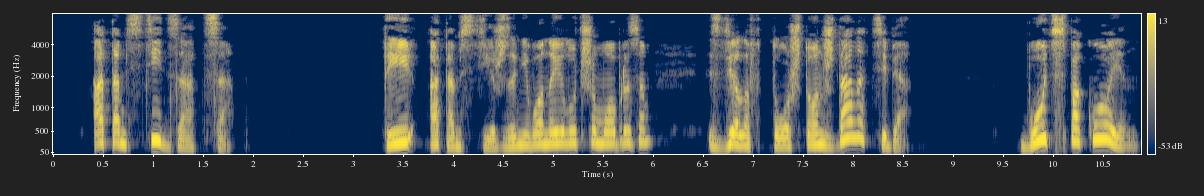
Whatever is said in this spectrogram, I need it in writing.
— отомстить за отца. Ты отомстишь за него наилучшим образом, сделав то, что он ждал от тебя. Будь спокоен.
